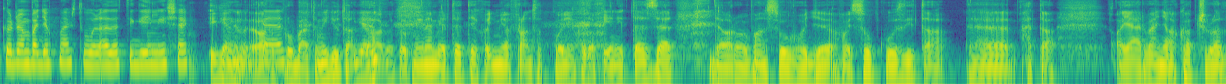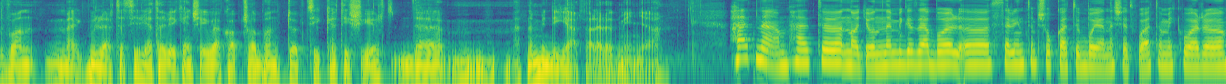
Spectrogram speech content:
körön vagyok már túl adatigénylések. Igen, arra próbáltam így utána, a hallgatók még nem értették, hogy mi a francot poénkodok én itt ezzel, de arról van szó, hogy, hogy Szopkózita hát a, a járványal kapcsolatban, meg Müller Cecília tevékenységvel kapcsolatban több cikket is írt, de mm, hát nem mindig járt el eredménnyel. Hát nem, hát nagyon nem. Igazából szerintem sokkal több olyan eset volt, amikor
